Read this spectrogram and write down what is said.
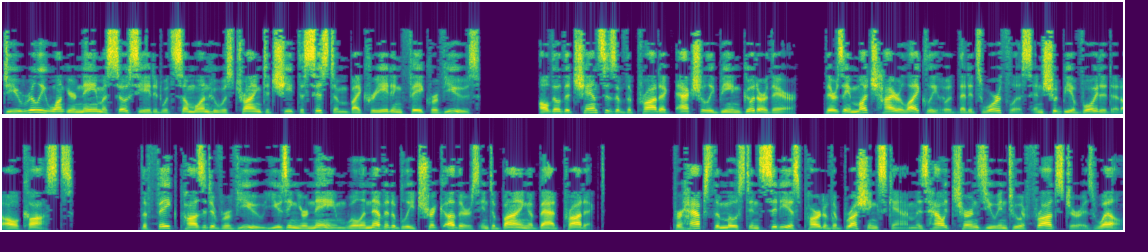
do you really want your name associated with someone who was trying to cheat the system by creating fake reviews? Although the chances of the product actually being good are there, there's a much higher likelihood that it's worthless and should be avoided at all costs. The fake positive review using your name will inevitably trick others into buying a bad product. Perhaps the most insidious part of a brushing scam is how it turns you into a fraudster as well.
